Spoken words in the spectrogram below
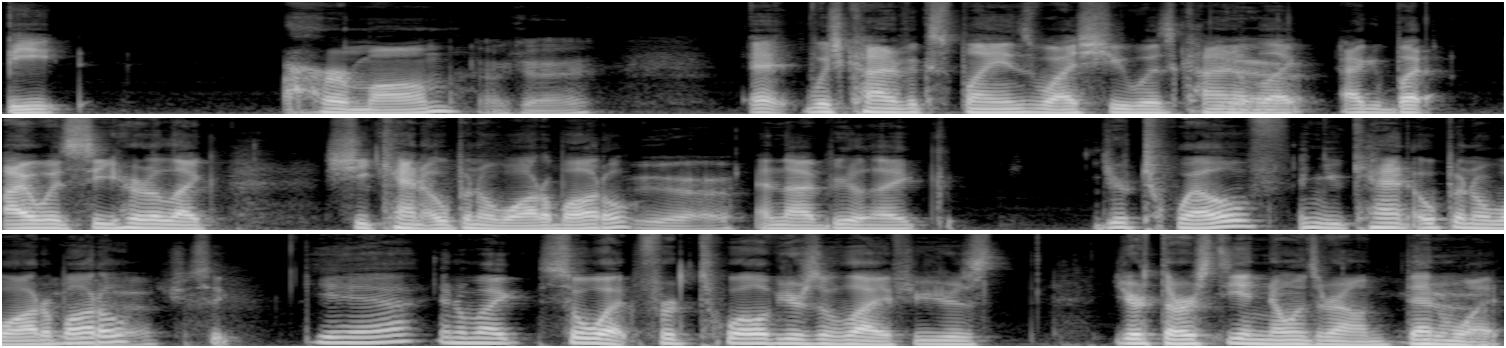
beat her mom, okay. It, which kind of explains why she was kind of Yeah. like. I, but I would see her like she can't open a water bottle, Yeah. and I'd be like, "You're 12 and you can't open a water bottle." Yeah. She's like, "Yeah," and I'm like, "So what? For 12 years of life, you're just you're thirsty and no one's around. Then Yeah. what?"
